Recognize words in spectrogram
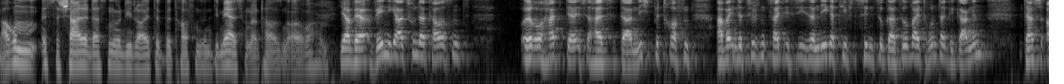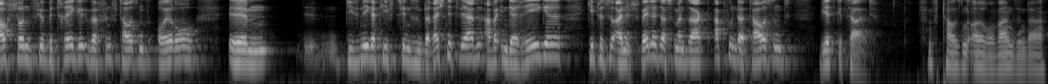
Warum ist es schade, dass nur die Leute betroffen sind, die mehr als 100.000 Euro haben? Ja, wer weniger als 100.000 Euro hat, der ist halt da nicht betroffen. Aber in der Zwischenzeit ist dieser Negativzins sogar so weit runtergegangen, dass auch schon für Beträge über 5.000 Euro ähm, diese Negativzinsen berechnet werden. Aber in der Regel gibt es so eine Schwelle, dass man sagt, ab 100.000 wird gezahlt. 5.000 Euro, Wahnsinn da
